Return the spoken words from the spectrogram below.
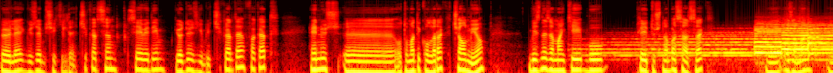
böyle güzel bir şekilde çıkarsın. Save edeyim. Gördüğünüz gibi çıkardı fakat henüz e, otomatik olarak çalmıyor. Biz ne zaman ki bu play tuşuna basarsak e, o zaman e,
